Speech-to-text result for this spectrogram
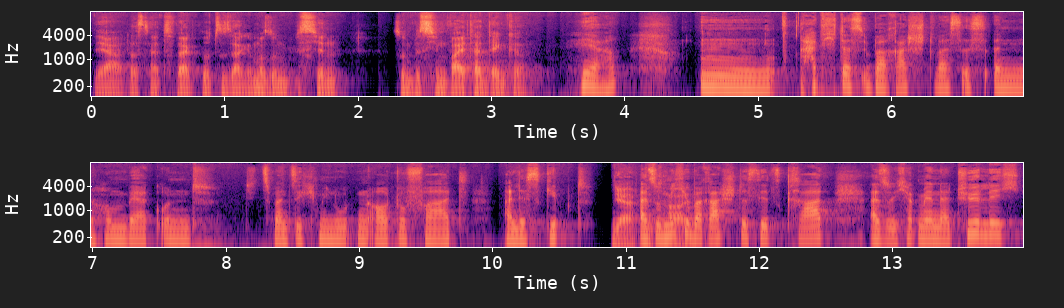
ja, das Netzwerk sozusagen immer so ein bisschen, so ein bisschen weiterdenke. Ja. Hm, hat dich das überrascht, was es in Homberg und die 20 Minuten Autofahrt alles gibt? Ja, also total. mich überrascht es jetzt gerade. Also ich habe mir natürlich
